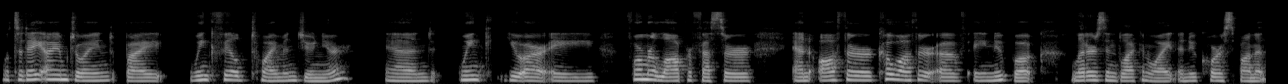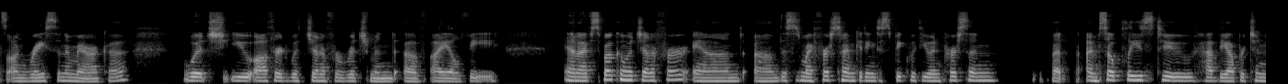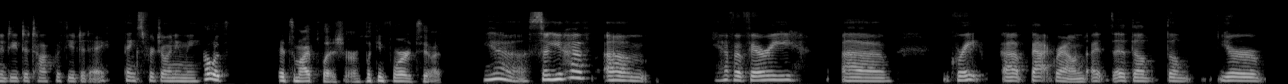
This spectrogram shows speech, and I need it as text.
Well, today I am joined by Winkfield Twyman Jr. And Wink, you are a former law professor and author, co author of a new book, Letters in Black and White A New Correspondence on Race in America, which you authored with Jennifer Richmond of ILV. And I've spoken with Jennifer, and um, this is my first time getting to speak with you in person. But I'm so pleased to have the opportunity to talk with you today. Thanks for joining me. Oh, it's it's my pleasure. Looking forward to it. Yeah. So you have um you have a very uh great uh background. The, the the your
